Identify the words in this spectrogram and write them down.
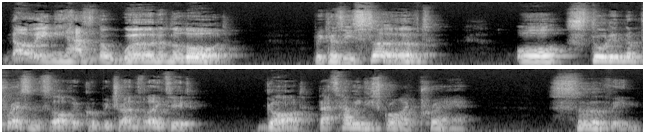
knowing he has the word of the Lord, because he served or stood in the presence of, it could be translated, God. That's how he described prayer serving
